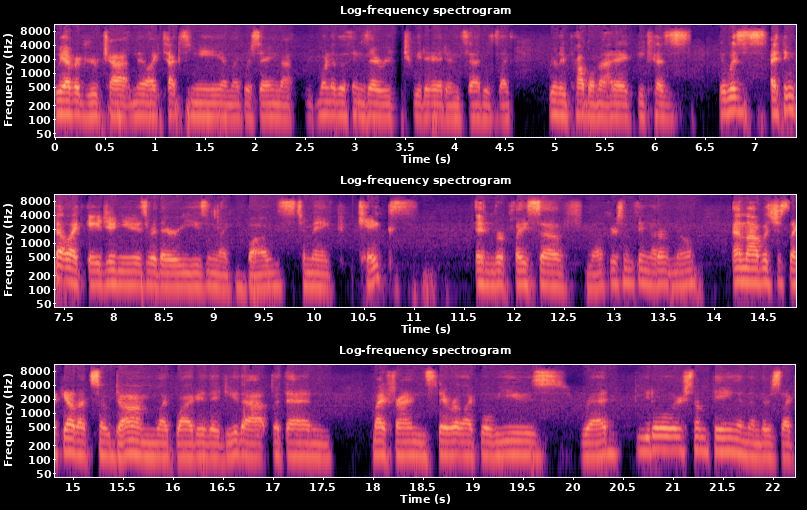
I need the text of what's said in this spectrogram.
we have a group chat and they like texted me and like we're saying that one of the things I retweeted and said was like really problematic because it was I think that like AJ News where they were using like bugs to make cakes in replace of milk or something. I don't know. And I was just like, yeah, that's so dumb. Like, why do they do that? But then my friends, they were like, well, we use red beetle or something. And then there's like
